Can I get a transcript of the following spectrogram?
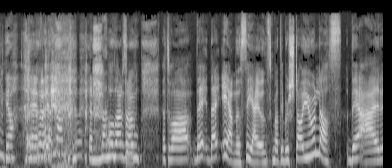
ja. en mentor. En Og det er sånn Vet du hva, det, det eneste jeg ønsker meg til bursdag og jul, da, det er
